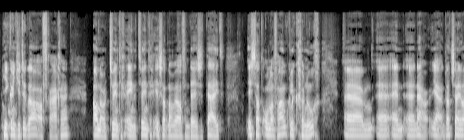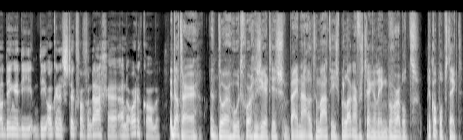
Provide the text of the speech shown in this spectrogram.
je kunt je natuurlijk wel afvragen, anno 2021, is dat nog wel van deze tijd? Is dat onafhankelijk genoeg? Um, uh, en uh, nou ja, dat zijn wel dingen die, die ook in het stuk van vandaag uh, aan de orde komen. Dat er door hoe het georganiseerd is, bijna automatisch belangenverstrengeling bijvoorbeeld de kop opsteekt.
